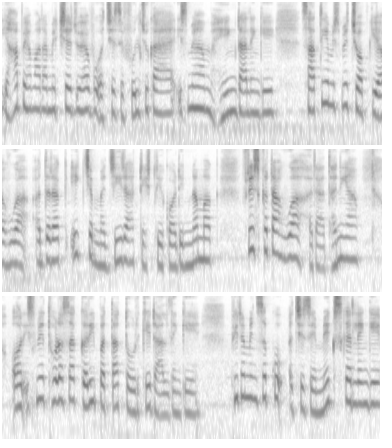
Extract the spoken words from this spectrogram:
यहाँ पे हमारा मिक्सचर जो है वो अच्छे से फूल चुका है। इसमें हम हींग डालेंगे, साथ ही हम इसमें चॉप किया हुआ अदरक, एक चम्मच जीरा टेस्ट के अकॉर्डिंग नमक फ्रेश कटा हुआ हरा धनिया और इसमें थोड़ा सा करी पत्ता तोड़ के डाल देंगे। फिर हम इन सबको अच्छे से मिक्स कर लेंगे।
